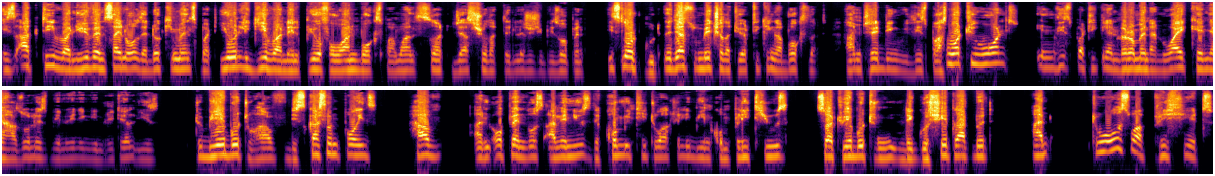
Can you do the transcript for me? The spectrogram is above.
he's active and you even sign all the documents, but you only give an LPO for one box per month so to just show that the relationship is open. It's not good. They just to make sure that you're ticking a box that I'm trading with this person. What you want in this particular environment and why Kenya has always been winning in retail is to be able to have discussion points, have and open those avenues, the committee to actually be in complete use so that we're able to negotiate that bit and to also appreciate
